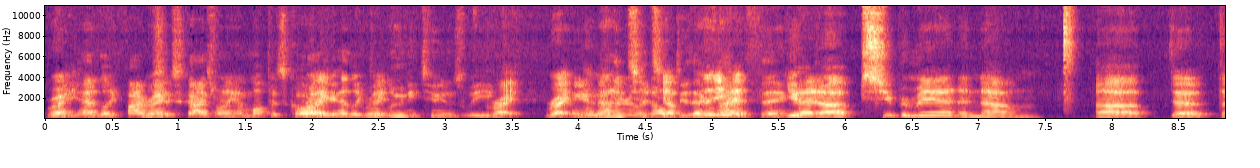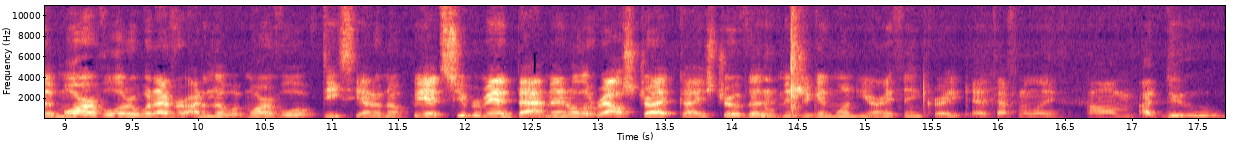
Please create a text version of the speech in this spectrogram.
right, You had like five or Right. six guys running a Muppets car. Right, You had like the Looney Tunes week. right, right. Yeah, The now they really don't yep. do that and then you kind had of thing. you had uh, Superman and um, uh, the the Marvel or whatever. I don't know what Marvel DC. I don't know. We had Superman, Batman. All the Roush dri- guys drove that at Mhm. Michigan one year, I think. Right. Yeah, definitely. Um, I do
